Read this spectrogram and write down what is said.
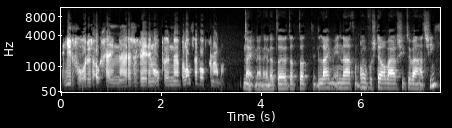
hiervoor dus ook geen reservering op hun balans hebben opgenomen. Nee, nee, nee dat, dat, dat lijkt me inderdaad een onvoorstelbare situatie.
